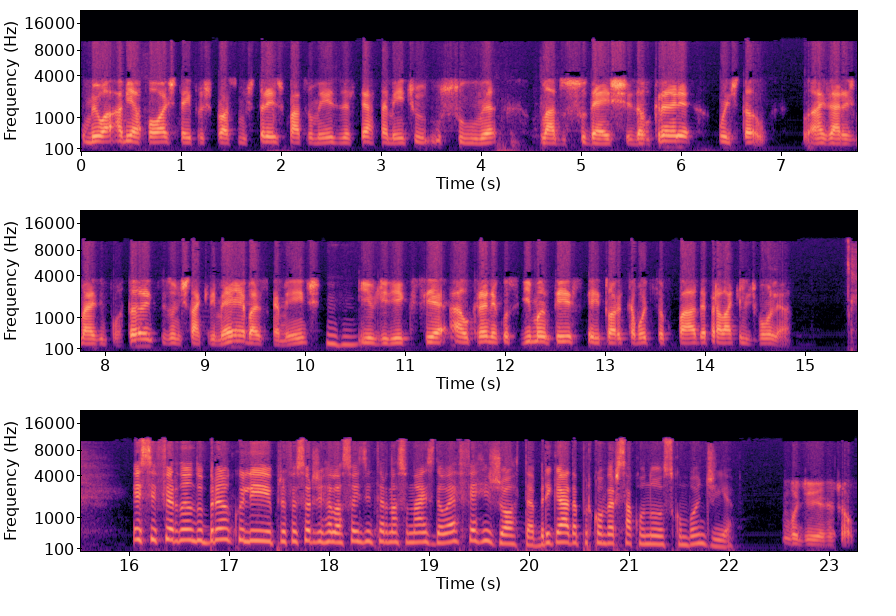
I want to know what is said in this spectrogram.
o meu, a minha aposta aí para os próximos três, quatro meses é certamente o, o, sul, né? O lado sudeste da Ucrânia, onde estão as áreas mais importantes, onde está a Crimeia, basicamente. Uhum. E eu diria que se a Ucrânia conseguir manter esse território que acabou de ser ocupado, é para lá que eles vão olhar. Esse Fernando Branco, ele professor de Relações Internacionais da UFRJ. Obrigada por conversar conosco. Um bom dia. Bom dia, João.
